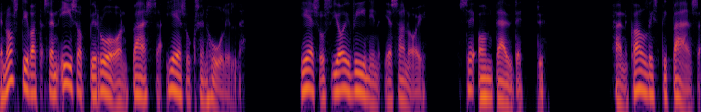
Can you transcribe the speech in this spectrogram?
ja nostivat sen ruoon päässä Jeesuksen huulille. Jeesus joi viinin ja sanoi, se on täytetty. Hän kallisti päänsä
